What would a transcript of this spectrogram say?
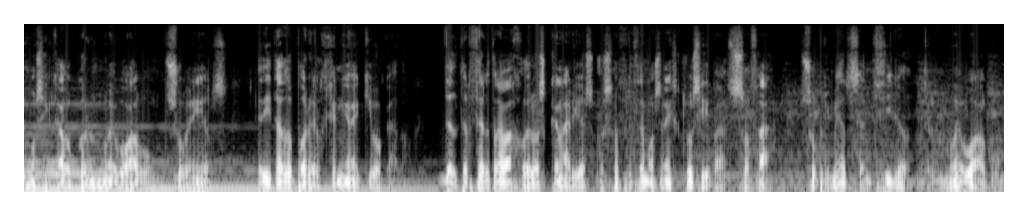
Musical con un nuevo álbum, Souvenirs, editado por El Genio Equivocado. Del tercer trabajo de los Canarios os ofrecemos en exclusiva Sofá, su primer sencillo del nuevo álbum.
